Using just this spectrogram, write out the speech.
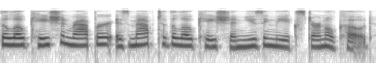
The location wrapper is mapped to the location using the external code.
